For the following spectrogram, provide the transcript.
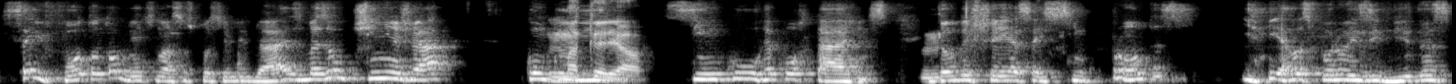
ceifou totalmente nossas possibilidades, mas eu tinha já concluído Material. cinco reportagens. Uhum. Então eu deixei essas cinco prontas e elas foram exibidas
